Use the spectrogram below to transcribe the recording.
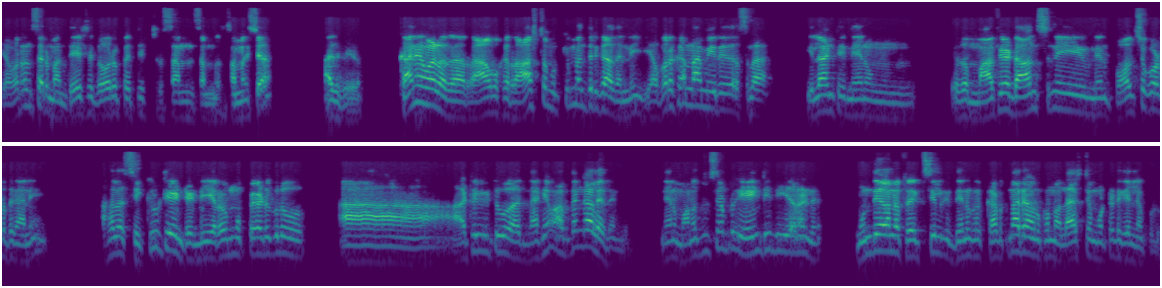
ఎవరైనా సరే మన దేశ గౌరవ ప్రతిష్ట సమస్య అది వేరు. కానీ వాళ్ళ రా- ఒక రాష్ట్ర ముఖ్యమంత్రి కాదండి. ఎవరికన్నా మీరు అసలు ఇలాంటి నేను ఏదో మాఫియా డాన్స్ని నేను పోల్చకూడదు కానీ అసలు సెక్యూరిటీ ఏంటండి? ఇరవై ముప్పై అడుగులు అటు ఇటు అది నాకేం అర్థం కాలేదండి. నేను మొన్న చూసినప్పుడు ఏంటిది అని ముందేమైనా ఫ్లెక్సీలు దేనికి కడుతున్నారే అనుకున్నాం లాస్ట్ టైం ముట్టడికి వెళ్ళినప్పుడు.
